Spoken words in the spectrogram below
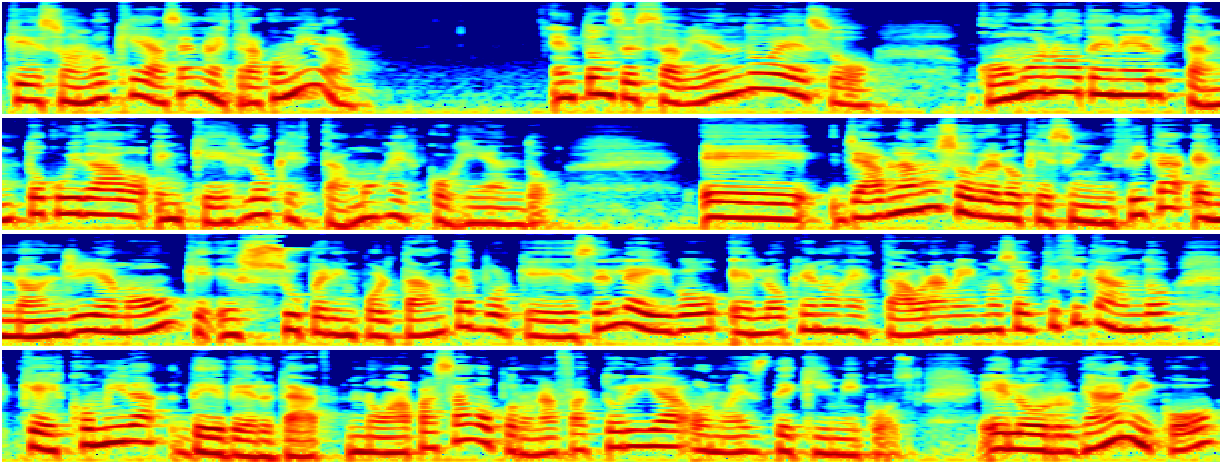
que son los que hacen nuestra comida. Entonces, sabiendo eso, ¿cómo no tener tanto cuidado en qué es lo que estamos escogiendo? Eh, ya hablamos sobre lo que significa el non-GMO, que es súper importante porque ese label es lo que nos está ahora mismo certificando que es comida de verdad, no ha pasado por una factoría o no es de químicos. El orgánico,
